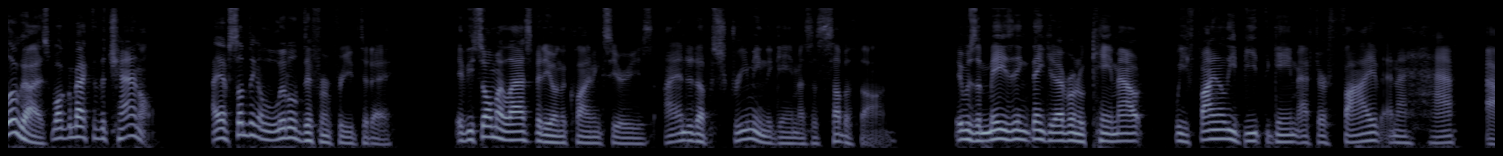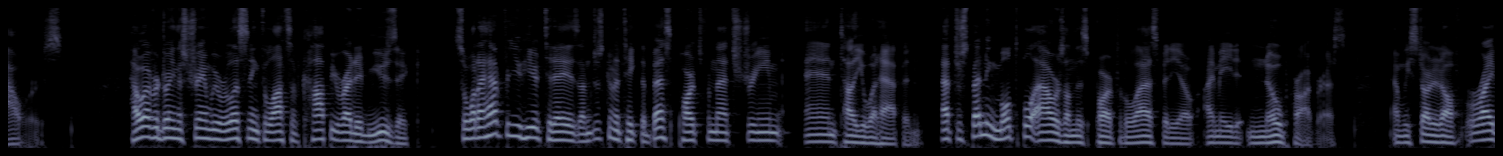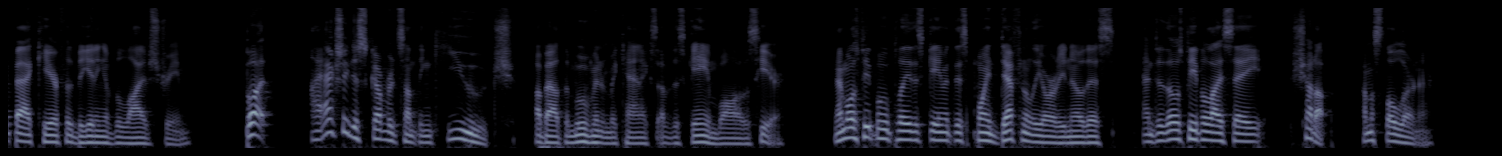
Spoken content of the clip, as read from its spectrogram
Hello guys, welcome back to the channel. I have something a little different for you today. If you saw my last video in the climbing series, I ended up streaming the game as a subathon. It was amazing, thank you to everyone who came out. We finally beat the game after five and a half hours. However, during the stream we were listening to lots of copyrighted music, so what I have for you here today is I'm just going to take the best parts from that stream and tell you what happened. After spending multiple hours on this part for the last video, I made no progress, and we started off right back here for the beginning of the live stream. But I actually discovered something huge about the movement mechanics of this game while I was here. Now, most people who play this game at this point definitely already know this, and to those people I say, shut up, I'm a slow learner.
